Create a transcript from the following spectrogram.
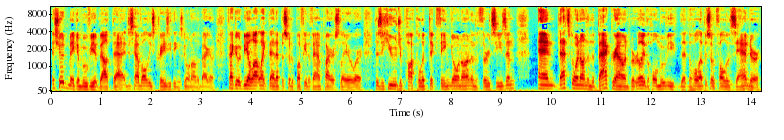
They should make a movie about that just have all these crazy things going on in the background. In fact, it would be a lot like that episode of Buffy the Vampire Slayer where there's a huge apocalyptic thing going on in the third season. And that's going on in the background, but really the whole movie, that the whole episode follows Xander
